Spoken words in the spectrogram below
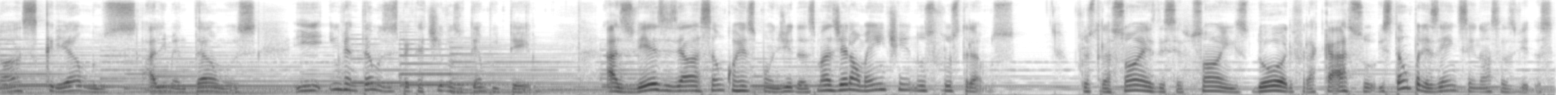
nós criamos, alimentamos e inventamos expectativas o tempo inteiro. Às vezes elas são correspondidas, mas geralmente nos frustramos. Frustrações, decepções, dor, fracasso estão presentes em nossas vidas.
